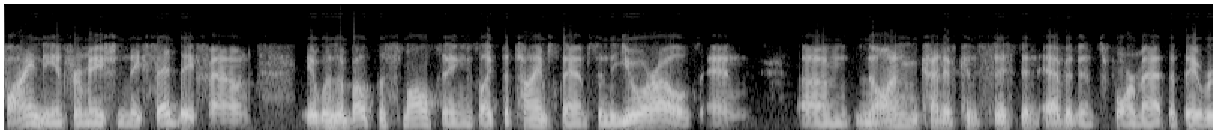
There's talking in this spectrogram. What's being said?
find the information they said they found. It was about the small things like the timestamps and the URLs and um, non kind of consistent evidence format that they were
